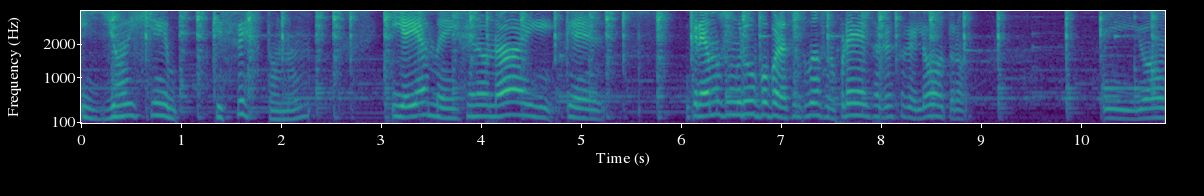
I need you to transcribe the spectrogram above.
Y yo dije, ¿qué es esto, no? Y ellas me dijeron, ay, que creamos un grupo para hacerte una sorpresa, que esto, que el otro. Y yo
